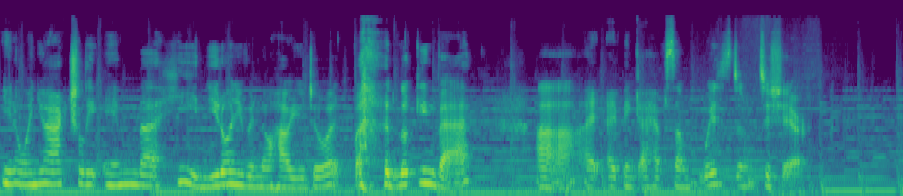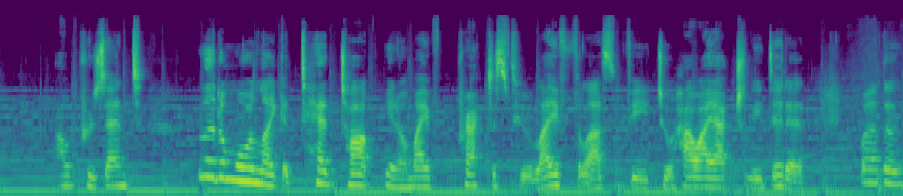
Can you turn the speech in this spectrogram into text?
you know, when you're actually in the heat, you don't even know how you do it. But looking back, uh, I, I think I have some wisdom to share. I'll present a little more like a TED talk, you know, my practice to life philosophy to how I actually did it. But the,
